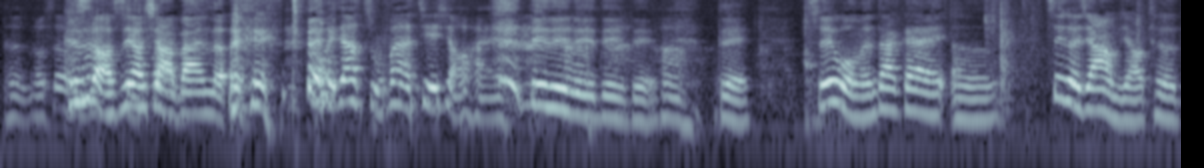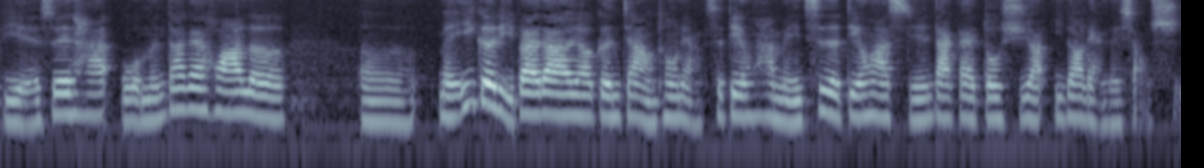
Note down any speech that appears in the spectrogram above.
呃老师，可是老师要下，班了，对，回家煮饭接小孩，对对对对对嗯。对，所以我们大概呃，这个家长比较特别，所以他我们大概花了呃，每一个礼拜大概要跟家长通两次电话，每一次的电话时间大概都需要一到两个小时。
